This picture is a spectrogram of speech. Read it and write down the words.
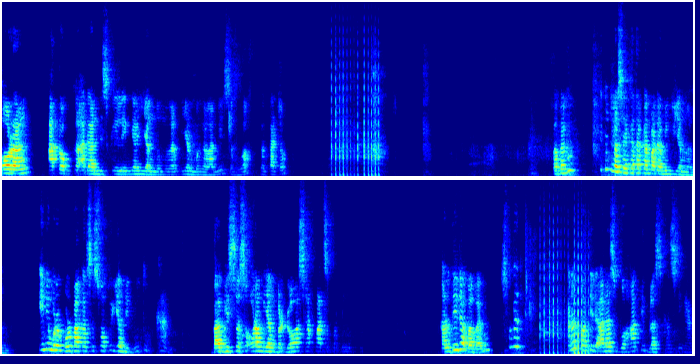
orang atau keadaan di sekelilingnya yang mengalami sebuah kekacauan. Bapak Ibu, itu juga saya katakan pada minggu yang lalu. Ini merupakan sesuatu yang dibutuhkan bagi seseorang yang berdoa syafaat seperti itu. Kalau tidak, Bapak Ibu, sulit. Kenapa tidak ada sebuah hati belas kasihan?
